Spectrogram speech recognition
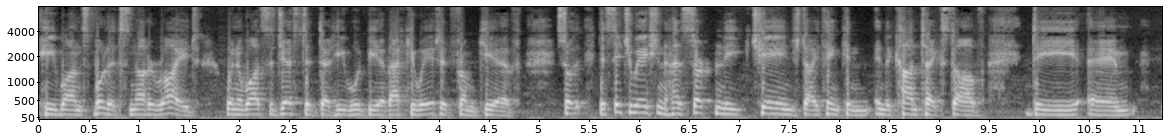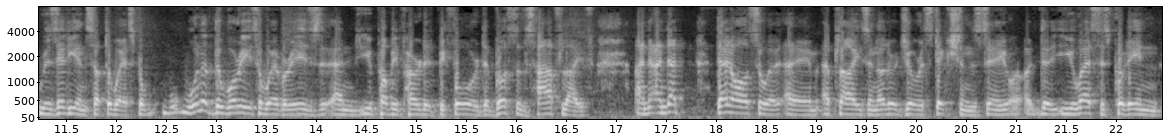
he wants bullets, not a ride, when it was suggested that he would be evacuated from Kiev. So the situation has certainly changed, I think, in, in the context of the um, resilience of the West. But one of the worries, however, is, and you probably have heard it before, the Brussels half life. And, and that, that also um, applies in other jurisdictions. The, US has put in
